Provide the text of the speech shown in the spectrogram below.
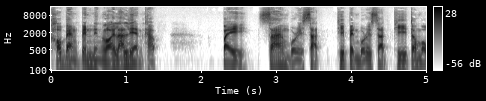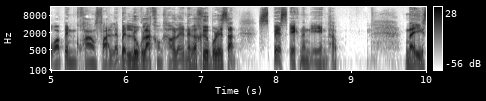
เขาแบ่งเป็น 100 ล้านเหรียญครับไปสร้างบริษัทที่เป็นบริษัทที่ต้องบอกว่าเป็นความฝันและเป็นลูกรักของเขาเลยนั่นก็คือบริษัท SpaceX นั่นเองครับ ในอีก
